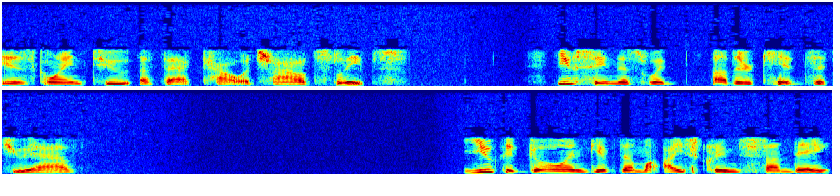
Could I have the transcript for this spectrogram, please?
is going to affect how a child sleeps. You've seen this with other kids that you have. You could go and give them an ice cream sundae,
